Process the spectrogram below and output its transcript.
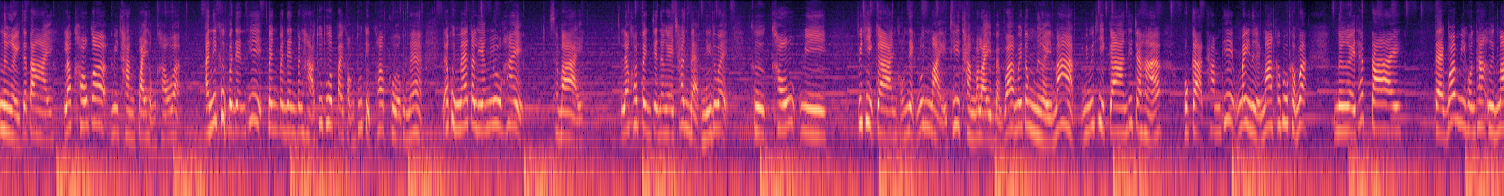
เหนื่อยจะตาย แล้วเขาก็มีทางไปของเขาอะอันนี้คือประเด็นที่เป็นประเด็นปัญหาทั่วๆไปของธุรกิจครอบครัวคุณแม่ แล้วคุณแม่ก็เลี้ยงลูกให้สบาย แล้วเขาเป็นเจเนอเรชันแบบนี้ด้วย คือเขามี วิธีการของเด็กรุ่นใหม่ที่ทำอะไรแบบว่าไม่ต้องเหนื่อยมาก มีวิธีการที่จะหาโอกาสทำที่ไม่เหนื่อยมากเขาพูดคำว่าเหนื่อยแทบตาย แต่ว่ามีหนทางอื่นไหม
